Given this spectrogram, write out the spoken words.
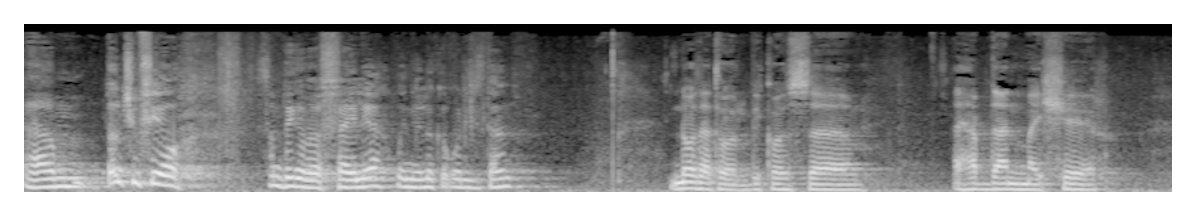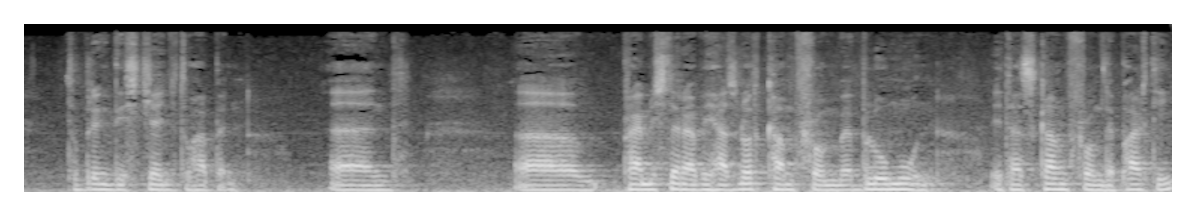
Um, don't you feel something of a failure when you look at what he's done? Not at all, because uh, I have done my share to bring this change to happen. And uh, Prime Minister Abiy has not come from a blue moon. It has come from the party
